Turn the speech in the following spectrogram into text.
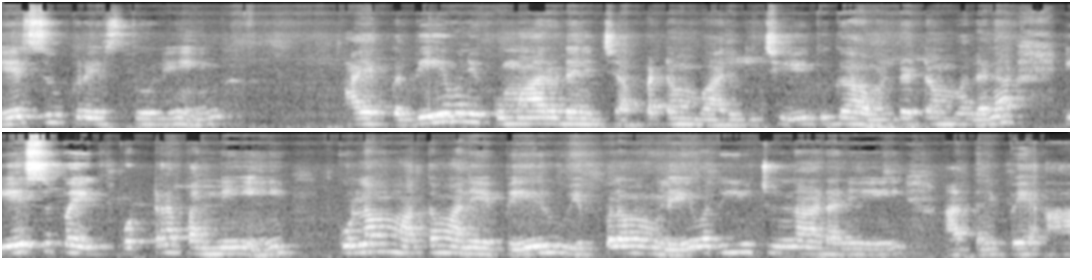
యేసుక్రీస్తుని ఆ యొక్క దేవుని కుమారుడని చెప్పటం వారికి చేదుగా ఉండటం వలన యేసుపై కుట్ర పన్ని కులం మతం అనే పేరు విప్లవం లేవదీయుచున్నాడని అతనిపై ఆ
